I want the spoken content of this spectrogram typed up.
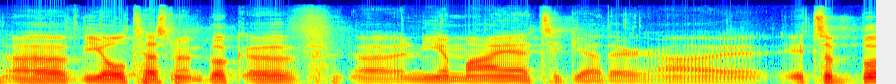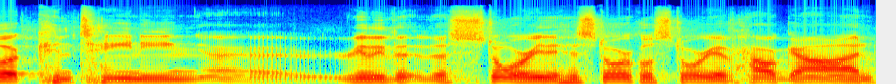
of the Old Testament book of uh, Nehemiah together. Uh, it's a book containing uh, really the, the, story, the historical story of how God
